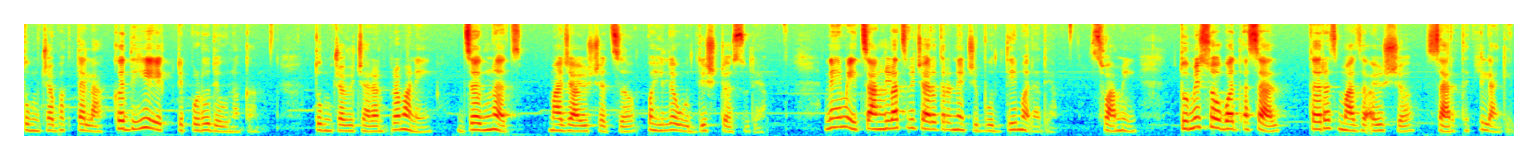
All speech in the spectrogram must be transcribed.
तुमच्या भक्ताला कधीही एकटे पडू देऊ नका. तुमच्या विचारांप्रमाणे जगणंच माझ्या आयुष्याचं पहिलं उद्दिष्ट असू द्या. नेहमी चांगलाच विचार करण्याची बुद्धी मला द्या. स्वामी तुम्ही सोबत असाल तरच माझं आयुष्य सार्थकी लागेल.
